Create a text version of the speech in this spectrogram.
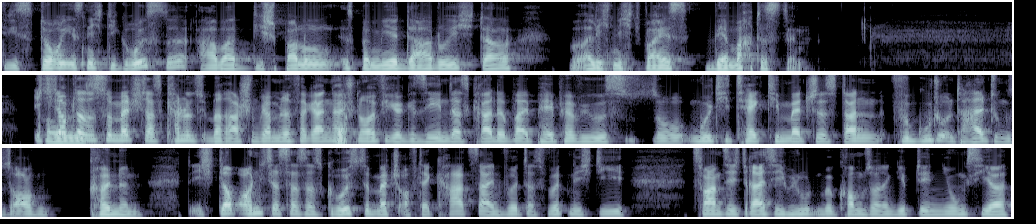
die Story ist nicht die größte, aber die Spannung ist bei mir dadurch da, weil ich nicht weiß, wer macht es denn. Ich glaube, das ist so ein Match, das kann uns überraschen. Wir haben in der Vergangenheit ja. schon häufiger gesehen, dass gerade bei Pay-Per-Views so Multi-Tag-Team-Matches dann für gute Unterhaltung sorgen können. Ich glaube auch nicht, dass das das größte Match auf der Card sein wird. Das wird nicht die 20, 30 Minuten bekommen, sondern gibt den Jungs hier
